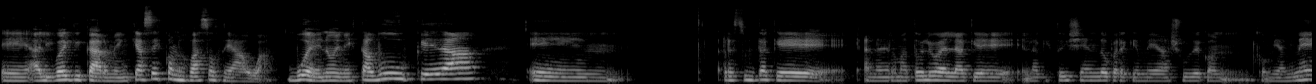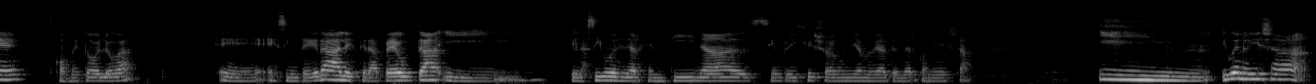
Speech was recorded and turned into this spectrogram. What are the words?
Eh, al igual que Carmen, ¿qué haces con los vasos de agua? Bueno, en esta búsqueda em, resulta que a la dermatóloga en la que, en la que estoy yendo para que me ayude con, mi acné, cosmetóloga, eh, es integral, es terapeuta y que la sigo desde Argentina, siempre dije yo algún día me voy a atender con ella. Y, bueno, y ella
